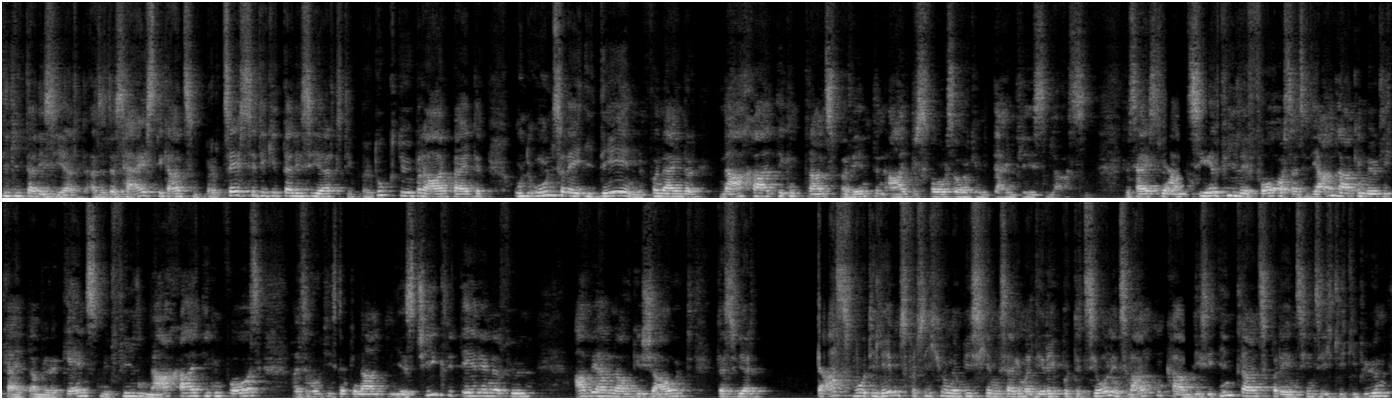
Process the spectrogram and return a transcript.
digitalisiert. Also das heißt, die ganzen Prozesse digitalisiert, die Produkte überarbeitet und unsere Ideen von einer nachhaltigen, transparenten Altersvorsorge mit einfließen lassen. Das heißt, wir haben sehr viele Fonds, also die Anlagemöglichkeiten haben wir ergänzt mit vielen nachhaltigen Fonds, also wo die sogenannten ESG-Kriterien erfüllen. Aber wir haben auch geschaut, dass wir das, wo die Lebensversicherung ein bisschen, sage ich mal, die Reputation ins Wanken kam, diese Intransparenz hinsichtlich Gebühren,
